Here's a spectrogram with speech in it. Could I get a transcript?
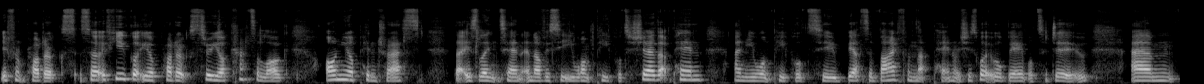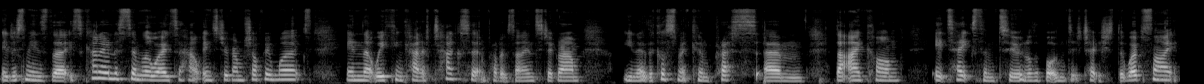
different products. So if you've got your products through your catalog on your Pinterest that is linked in, and obviously you want people to share that pin and you want people to be able to buy from that pin, which is what it will be able to do. Um, it just means that it's kind of in a similar way to how Instagram shopping works, in that we can kind of tag certain products on Instagram you know the customer can press um, that icon. It takes them to another button that takes you to the website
